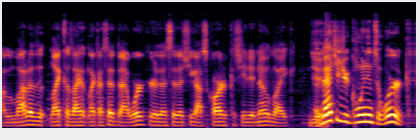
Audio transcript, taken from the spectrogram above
a lot of the like, cause I like I said that worker that said that she got scarred because she didn't know. Like, Yeah. imagine you're going into work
